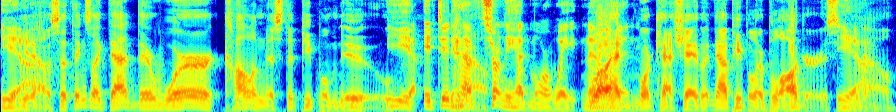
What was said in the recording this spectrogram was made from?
Yeah. you know, so things like that. There were columnists that people knew. Yeah, it did have, know. certainly had more weight now well, it than, had more cachet, but now people are bloggers. Yeah, you know,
